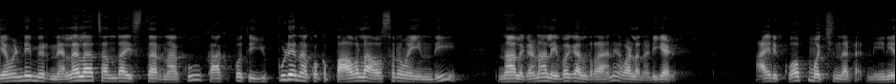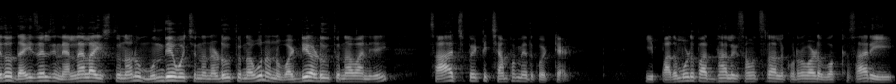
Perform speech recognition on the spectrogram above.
ఏమండి మీరు నెలలా చందా ఇస్తారు నాకు కాకపోతే ఇప్పుడే నాకు ఒక పావల అవసరం అయింది నాలుగు గణాలు ఇవ్వగలరా? అని వాళ్ళని అడిగాడు. ఆయన కోపం వచ్చిందట. నేనేదో దయచలిచి నెల నెలా ఇస్తున్నాను ముందే వచ్చి నన్ను అడుగుతున్నావు నన్ను వడ్డీ అడుగుతున్నావు? అని చాచిపెట్టి చెంప మీద కొట్టాడు. ఈ పదమూడు పద్నాలుగు సంవత్సరాల కుర్రవాడు ఒక్కసారి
